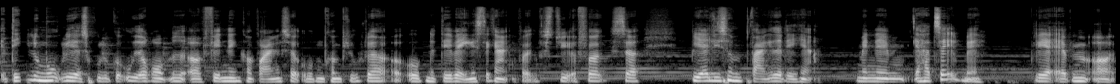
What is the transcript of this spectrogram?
det er helt umuligt at skulle gå ud af rummet og finde en konference og åbne computer og åbne det hver eneste gang, for at forstyrre folk. Så vi er ligesom fanget af det her. Men øhm, jeg har talt med flere af dem, og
